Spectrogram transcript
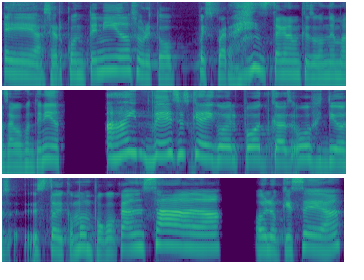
eh, hacer contenido, sobre todo pues para Instagram, que es donde más hago contenido. Hay veces que digo el podcast, uy Dios, estoy como un poco cansada o lo que sea,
